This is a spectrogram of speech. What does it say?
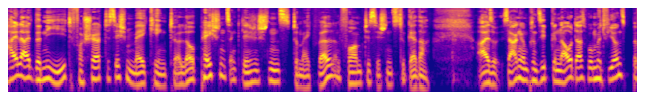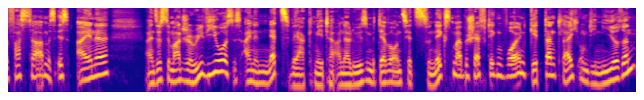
highlight the need for shared decision making to allow patients and clinicians to make well-informed decisions together. Also sagen im Prinzip genau das, womit wir uns befasst haben. Es ist eine ein systematischer Review, es ist eine Netzwerk-Meta-Analyse, mit der wir uns jetzt zunächst mal beschäftigen wollen, geht dann gleich um die Nieren.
